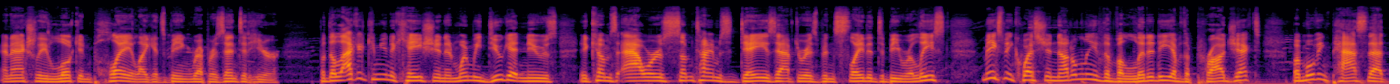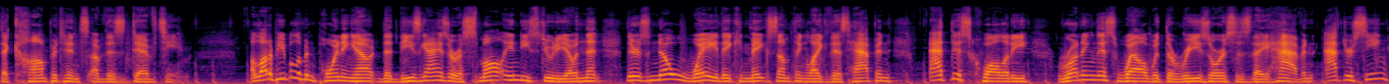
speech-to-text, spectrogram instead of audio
and actually look and play like it's being represented here. But the lack of communication, and when we do get news, it comes hours, sometimes days after it's been slated to be released, makes me question not only the validity of the project, but moving past that, the competence of this dev team. A lot of people have been pointing out that these guys are a small indie studio and that there's no way they can make something like this happen at this quality, running this well with the resources they have. And after seeing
